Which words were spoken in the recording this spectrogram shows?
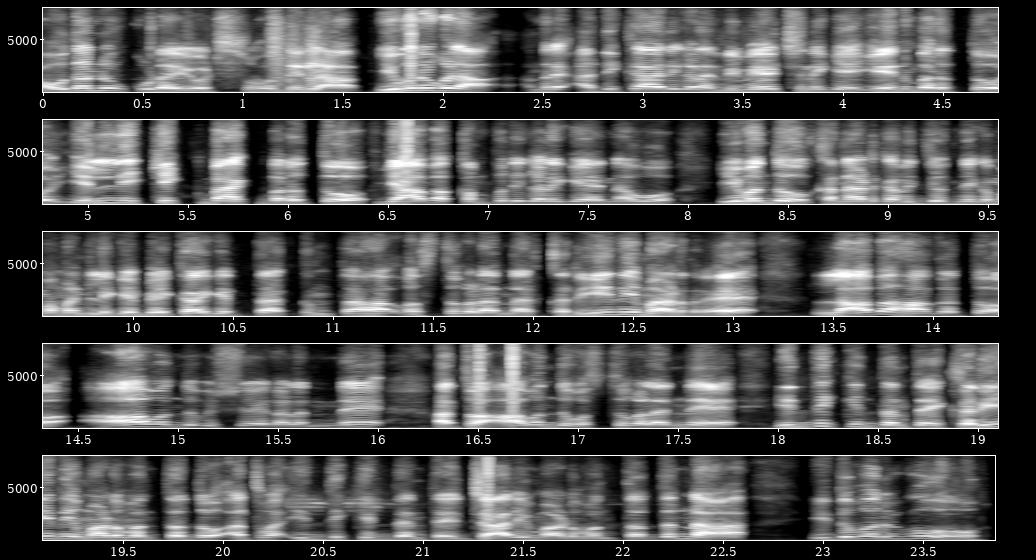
ಯಾವುದನ್ನು ಕೂಡ ಯೋಚಿಸುವುದಿಲ್ಲ. ಇವರುಗಳ ಅಂದ್ರೆ ಅಧಿಕಾರಿಗಳ ವಿವೇಚನೆಗೆ ಏನ್ ಬರುತ್ತೋ ಎಲ್ಲಿ ಕಿಕ್ ಬ್ಯಾಕ್ ಬರುತ್ತೋ ಯಾವ ಕಂಪನಿಗಳಿಗೆ ನಾವು ಈ ಒಂದು ಕರ್ನಾಟಕ ವಿದ್ಯುತ್ ನಿಗಮ ಮಂಡಳಿಗೆ ಬೇಕಾಗಿರ್ತಕ್ಕಂತಹ ವಸ್ತುಗಳನ್ನ ಖರೀದಿ ಮಾಡಿದ್ರೆ ಲಾಭ ಆಗುತ್ತೋ ಆ ಒಂದು ವಿಷಯಗಳನ್ನೇ ಅಥವಾ ಆ ಒಂದು ವಸ್ತುಗಳನ್ನೇ ಇದ್ದಕ್ಕಿದ್ದಂತೆ ಖರೀದಿ ಮಾಡುವಂಥದ್ದು ಅಥವಾ ಇದ್ದಕ್ಕಿದ್ದಂತೆ ಜಾರಿ ಮಾಡುವಂಥದ್ದನ್ನ ಇದುವರೆಗೂ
